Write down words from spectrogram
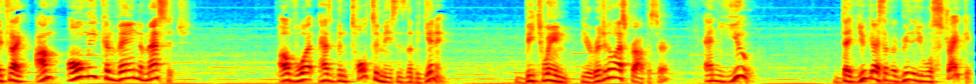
It's like I'm only conveying the message of what has been told to me since the beginning between the original escrow officer and you that you guys have agreed that you will strike it.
